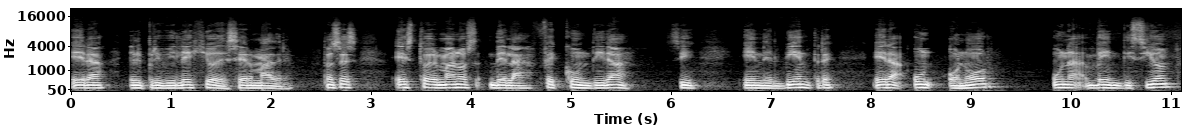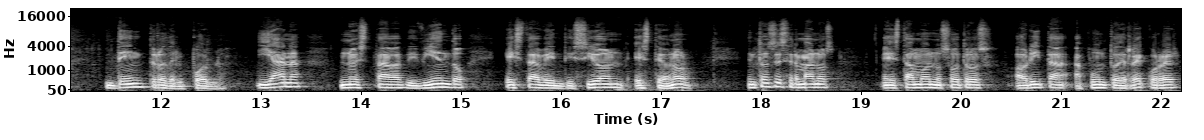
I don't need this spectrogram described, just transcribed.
era el privilegio de ser madre. Entonces, esto, hermanos, de la fecundidad, sí, en el vientre, era un honor, una bendición dentro del pueblo. Y Ana no estaba viviendo esta bendición, este honor. Entonces, hermanos, estamos nosotros ahorita a punto de recorrer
